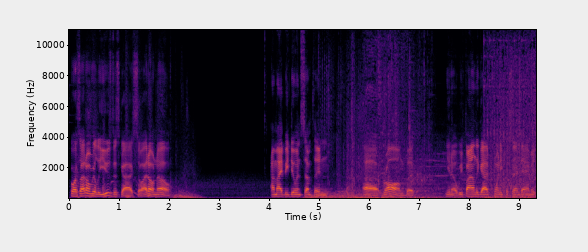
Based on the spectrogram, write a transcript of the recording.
Of course, I don't really use this guy, so I don't know. I might be doing something uh, wrong, but, you know, we finally got 20% damage.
